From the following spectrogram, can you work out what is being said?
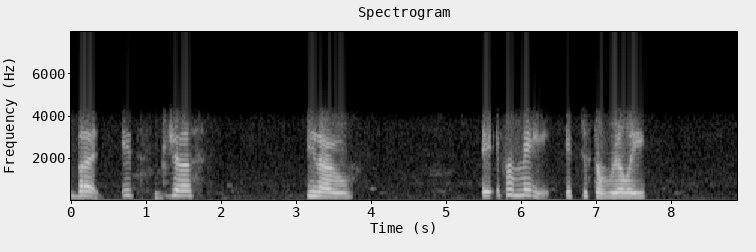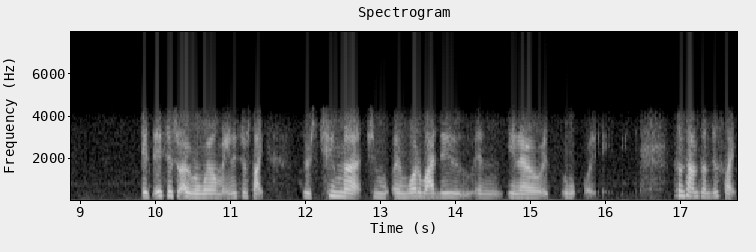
but it's just you know it, for me it's just a really it, it's just overwhelming. It's just like there's too much and and what do I do and you know it's sometimes I'm just like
